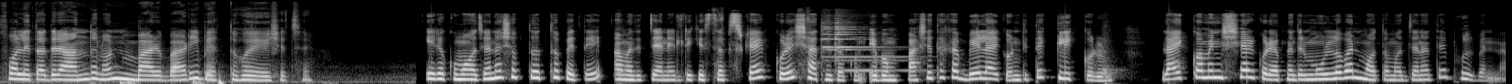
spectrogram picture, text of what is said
ফলে তাদের আন্দোলন বারবারই ব্যর্থ হয়ে এসেছে। এরকম অজানা সব তথ্য পেতে আমাদের চ্যানেলটিকে সাবস্ক্রাইব করে সাথে থাকুন এবং পাশে থাকা বেল আইকনটিতে ক্লিক করুন। লাইক, কমেন্ট, শেয়ার করে আপনাদের মূল্যবান মতামত জানাতে ভুলবেন না।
